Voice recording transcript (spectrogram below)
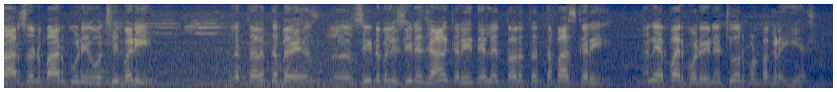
બારસો ને બાર ગુણી ઓછી મળી એટલે તરત અમે સીડબ્લ્યુસીને જાણ કરી એટલે તરત તપાસ કરી. અને એફઆઈઆર પડ્યો એને ચોર પણ પકડાઈ ગયા છે.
